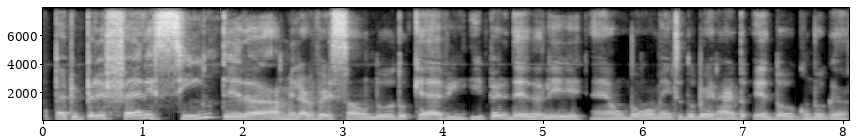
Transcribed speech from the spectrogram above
o Pepe prefere sim ter a, a, melhor versão do, do Kevin e perder ali é, um bom momento do Bernardo e do Gundogan.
